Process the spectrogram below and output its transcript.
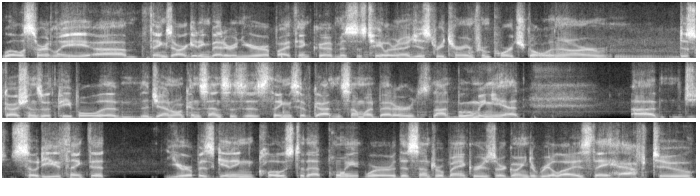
Well, certainly um, things are getting better in Europe. I think uh, Mrs. Taylor and I just returned from Portugal, and in our discussions with people, the general consensus is things have gotten somewhat better. It's not booming yet. Uh, so, do you think that Europe is getting close to that point where the central bankers are going to realize they have to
